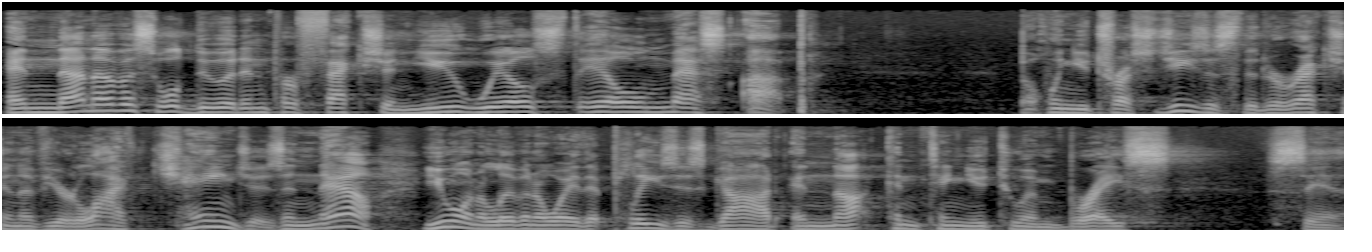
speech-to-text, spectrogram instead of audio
And none of us will do it in perfection. You will still mess up. But when you trust Jesus, the direction of your life changes. And now you want to live in a way that pleases God and not continue to embrace sin.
